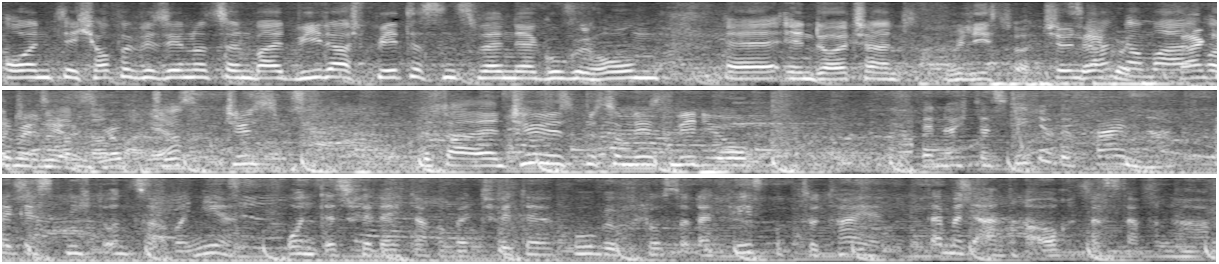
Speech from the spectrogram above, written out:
und ich hoffe, wir sehen uns dann bald wieder, spätestens wenn der Google Home äh, in Deutschland released wird. Schönen Sehr Dank nochmal. Danke, Matthias. Noch ja? Tschüss. Bis dahin. Tschüss. Bis zum nächsten Video. Wenn euch das Video gefallen hat, vergesst nicht uns zu abonnieren und es vielleicht auch über Twitter, Google Plus oder Facebook zu teilen, damit andere auch etwas davon haben.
